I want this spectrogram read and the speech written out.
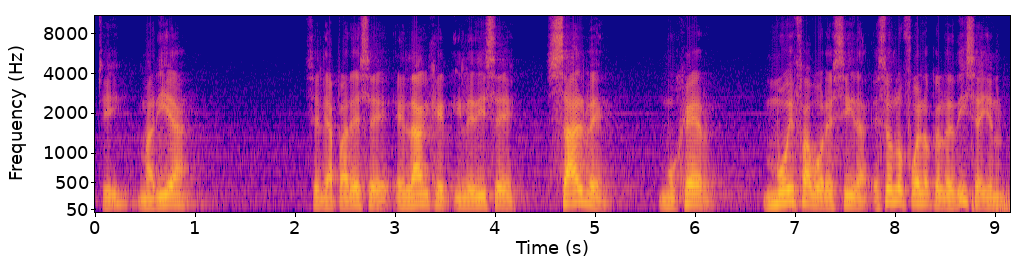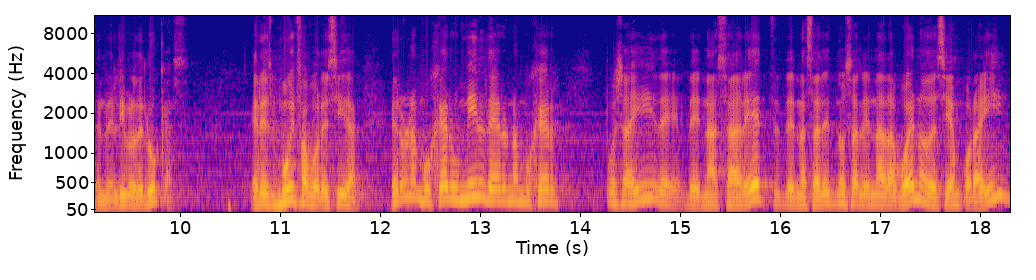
¿Sí? María se le aparece el ángel y le dice, salve, mujer, muy favorecida. Eso fue lo que le dice ahí en, el libro de Lucas. Eres muy favorecida. Era una mujer humilde, era una mujer, pues ahí de, de Nazaret. De Nazaret no sale nada bueno, decían por ahí.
